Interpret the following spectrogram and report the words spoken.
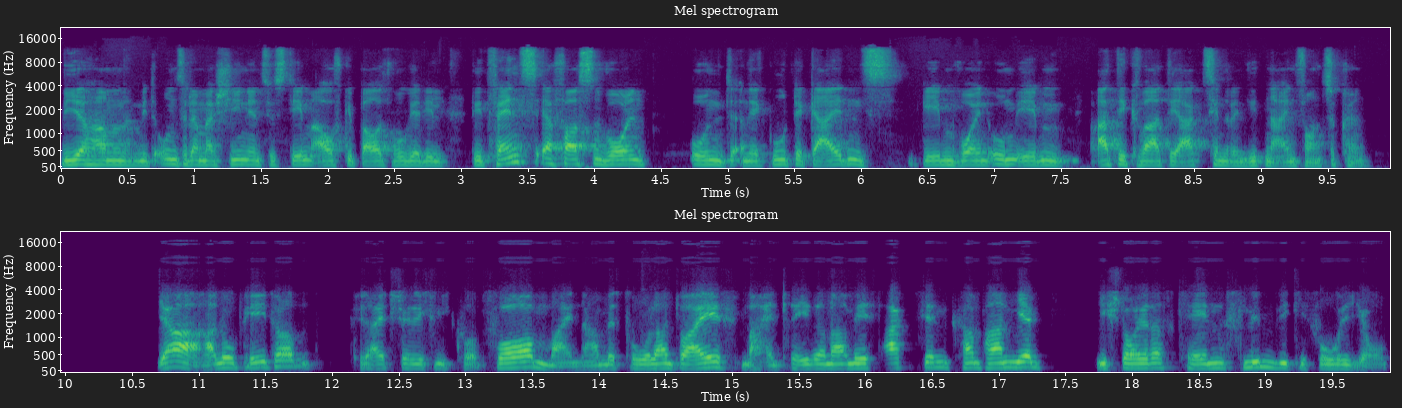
Wir haben mit unserer Maschine ein System aufgebaut, wo wir die, die Trends erfassen wollen und eine gute Guidance geben wollen, um eben adäquate Aktienrenditen einfahren zu können. Ja, hallo Peter. Vielleicht stelle ich mich kurz vor. Mein Name ist Roland Weiß. Mein Tradername ist Aktienkampagne. Ich steuere das Ken Slim Wikifolio.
